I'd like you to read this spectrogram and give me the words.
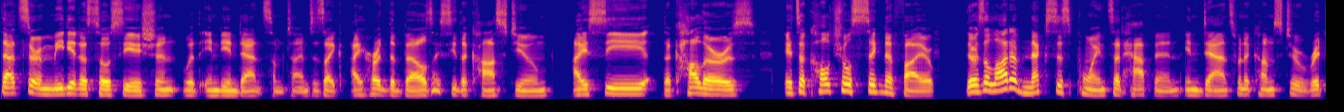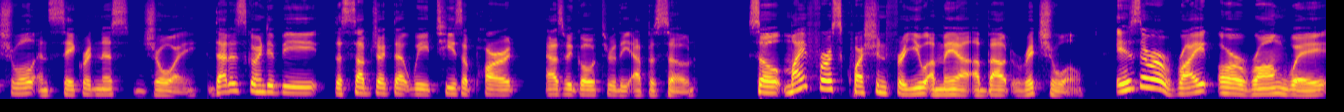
That's their immediate association with Indian dance sometimes. It's like, I heard the bells, I see the costume, I see the colors. It's a cultural signifier. There's a lot of nexus points that happen in dance when it comes to ritual and sacredness, joy. That is going to be the subject that we tease apart as we go through the episode. So, my first question for you, Ameya, about ritual is there a right or a wrong way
